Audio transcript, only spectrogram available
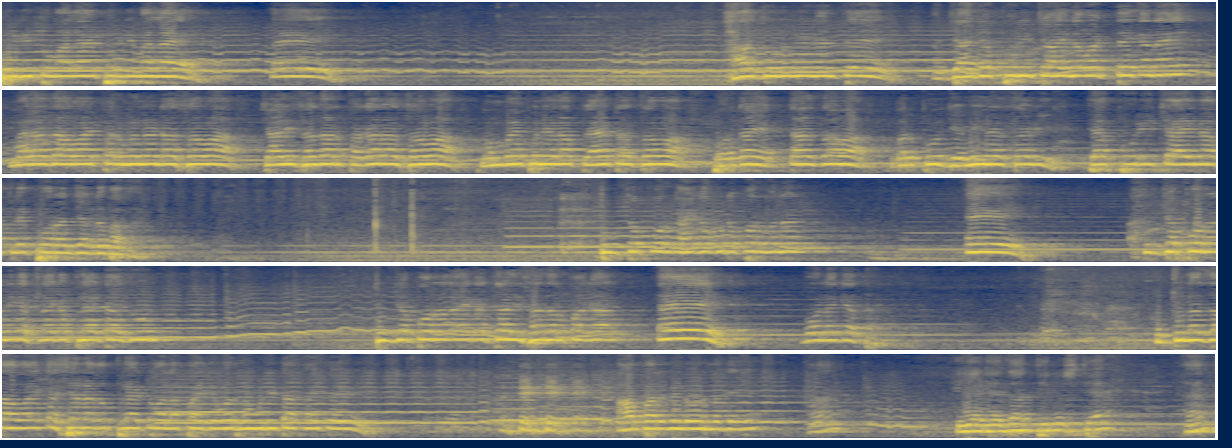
पूर्वी तुम्हाला आहे पूर्वी मला आहे. हात जोडून विनंती आहे. ज्या ज्या पुरीच्या आईला वाटते का नाही मला जावाय परमनंट असावा चाळीस हजार पगार असावा मुंबई पुण्याला फ्लॅट असावा पोरगा एकटा असावा भरपूर जमीन असावी त्या पुरीच्या आईनं आपल्या पोरांच्याकडे बघा. तुमच्या पोराने घेतलाय का फ्लॅट अजून? तुमच्या पोराला आहे का चाळीस हजार पगार? ए बोला की आता. तुला जावाय कशाला का फ्लॅट वाला पाहिजे? वर उडी टाकायचं अपार्टमेंट वरनं ते हा? येड्या जाती नुसत्या. हा?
